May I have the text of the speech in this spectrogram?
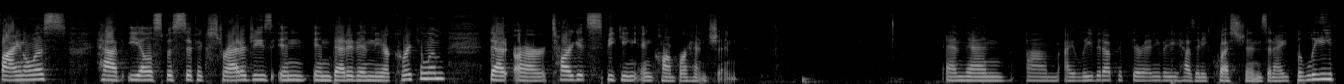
finalists have EL-specific strategies in, embedded in their curriculum that are target speaking and comprehension. And then um, I leave it up if there anybody has any questions. And I believe,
